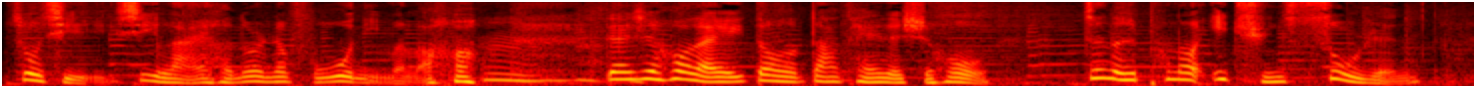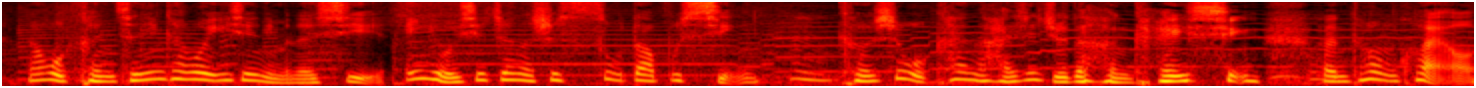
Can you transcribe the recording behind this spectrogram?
做起戏来，很多人都服务你们了哈。嗯，但是后来到了大开的时候，真的是碰到一群素人。然后我曾曾经看过一些你们的戏，哎，有一些真的是素到不行。嗯，可是我看了还是觉得很开心、很痛快哦。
